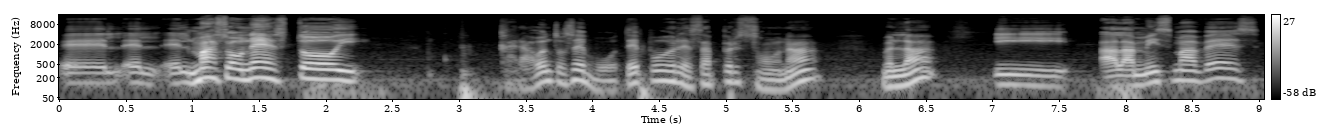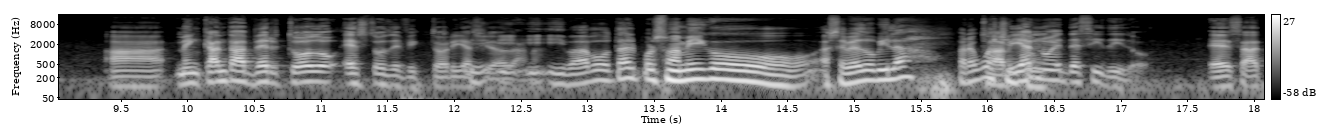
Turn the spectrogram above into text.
el, más honesto y, carajo, entonces vote por esa persona, ¿verdad? Y a la misma vez, ah, me encanta ver todo esto de Victoria Ciudadana. Y, va a votar por su amigo Acevedo Vilá para Washington? Todavía no he decidido. Esa,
